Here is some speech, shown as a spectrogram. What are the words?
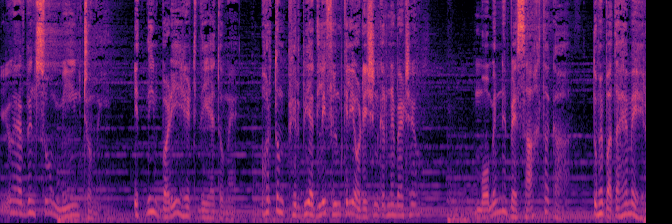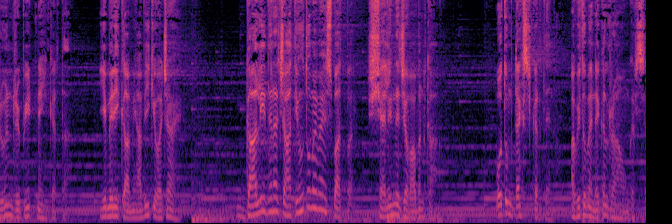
you have been so mean to me اتنی بڑی ہٹ دی ہے تمہیں۔ اور تم پھر بھی اگلی فلم کے لیے آڈیشن کرنے بیٹھے ہو۔ مومن نے بے ساختہ کہا، تمہیں پتا ہے میں ہیروئن ریپیٹ نہیں کرتا۔ یہ میری کامیابی کی وجہ ہے۔ گالی دینا چاہتی ہوں تمہیں میں اس بات پر۔ شیلی نے جواباً کہا، وہ تم ٹیکسٹ کر دینا۔ ابھی تو میں نکل رہا ہوں گھر سے۔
